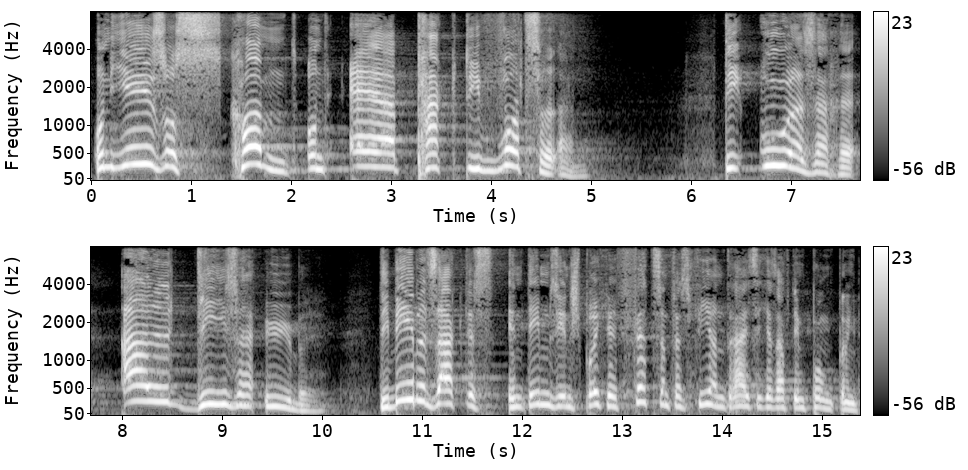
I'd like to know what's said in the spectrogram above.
Und Jesus kommt und er packt die Wurzel an. Die Ursache all dieser Übel. Die Bibel sagt es, indem sie in Sprüche 14, Vers 34 es auf den Punkt bringt.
